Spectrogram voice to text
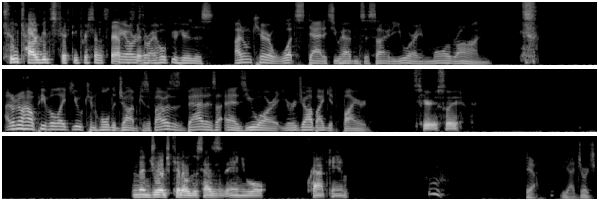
Two targets, fifty percent snap Hey percentage. Arthur, I hope you hear this. I don't care what status you have in society, you are a moron. I don't know how people like you can hold a job because if I was as bad as as you are at your job, I'd get fired. Seriously. And then George Kittle just has his annual crap game. Yeah, yeah, George.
